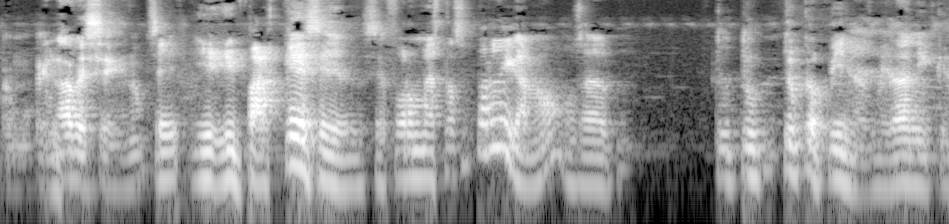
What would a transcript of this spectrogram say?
como que el ABC, ¿no? Sí, y, y para qué se, se forma esta Superliga, ¿no? O sea, ¿tú, tú, tú qué opinas, mi Dani? ¿Qué,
